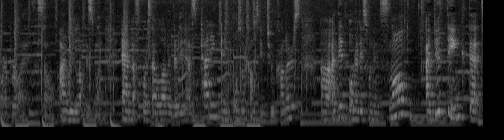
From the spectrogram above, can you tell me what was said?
or a bralette so I really love this one. And of course I love it that it has padding and it also comes in two colors. Uh, I did order this one in small. I do think that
